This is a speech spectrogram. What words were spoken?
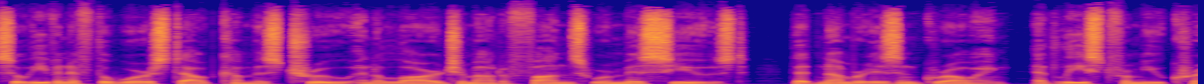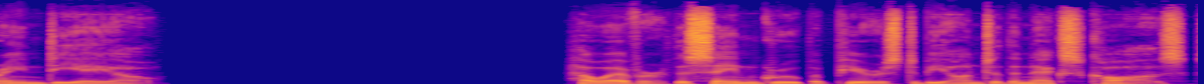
so even if the worst outcome is true and a large amount of funds were misused, that number isn't growing, at least from Ukraine DAO. However, the same group appears to be on to the next cause,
